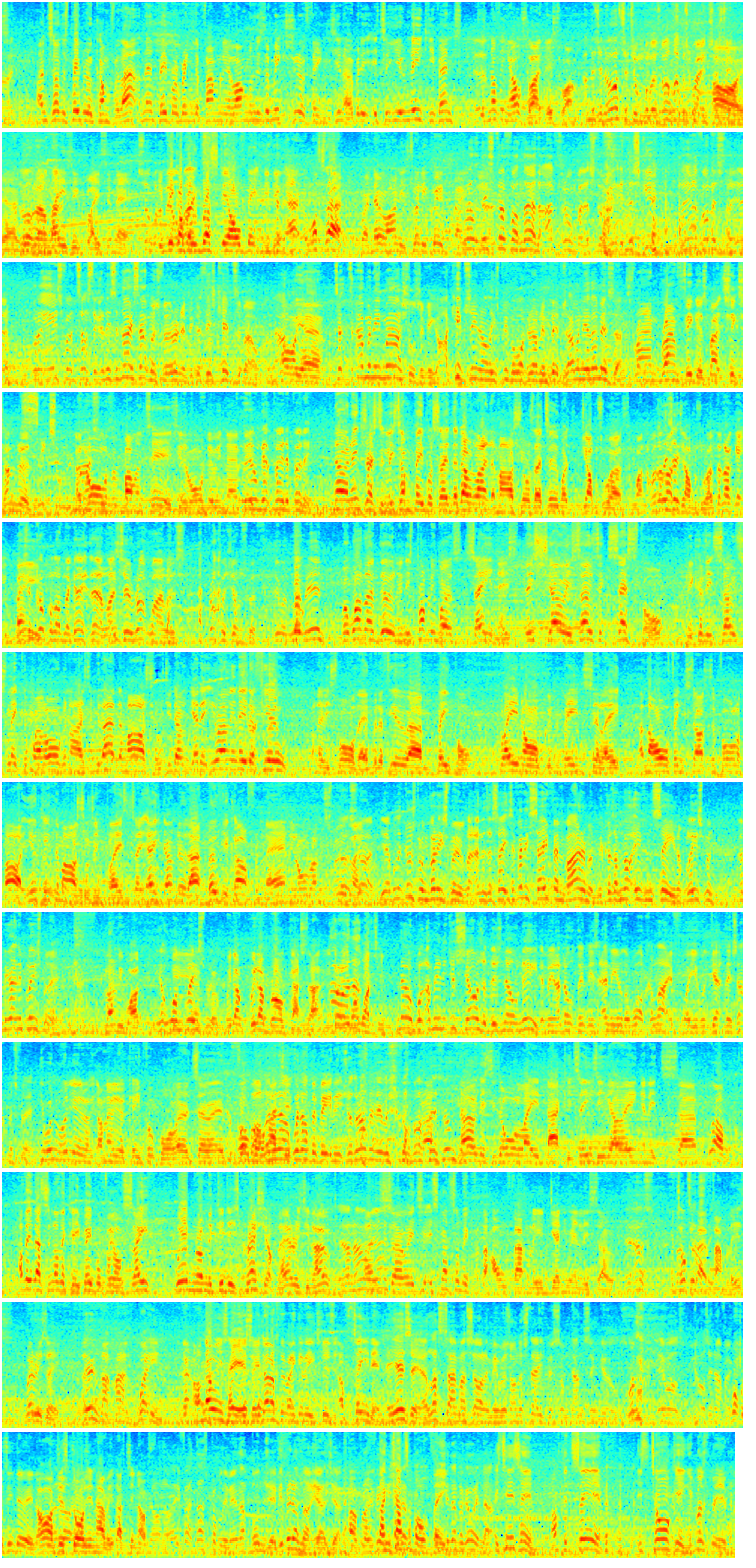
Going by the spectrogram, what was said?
And so there's people who come for that, and then people bring the family along, and there's a mixture of things, you know. But it, it's a unique event. There's nothing else like this one. And there's an auto jumble as well, that was quite interesting. Oh yeah, looked that. amazing place, isn't it? So you pick up a bags. rusty old bit and you think, "Ah, what's that? Well, never mind, it's 20 quid, mate. Well, there's know. stuff on there that I've thrown better stuff in- the skip. I have, honestly, yeah. But it is fantastic, and it's a nice atmosphere, isn't it? Because there's kids about. How, Oh yeah, how many marshals have you got? I keep seeing all these people walking around in bibs. How many of them is there? it's round, round figures, about 600. 600 And all of them volunteers, you know, all doing their They bit. don't get paid a penny. No, and interestingly, some people say they don't like the marshals, they're too much jobs worth and whatnot. Well, they're not a- jobs worth, they're not getting paid. There's a couple on the gate there, like two Rottweilers. Proper jobs with. They wouldn't But, let me in. but what they're doing, and it's probably worth saying this, this show is so successful because it's so slick and well organised, and without the marshals, you don't get it. You only need a few, I nearly swore then, but a few um, people playing awkward and being silly, and the whole thing starts to fall apart. You keep the marshals in place and say, hey, don't do that, move your car from there, and it all runs smoothly. Right. Yeah, well, it does run very smoothly, and as I say, it's a very safe environment because I'm not even seeing a policeman. Have you got any policemen here? Only one. You got one Yeah, policeman? but we don't we don't broadcast that. You don't I even know- watch it. No, but I mean, it just shows that there's no need. I mean, I don't think there's any other walk of life where you would get this atmosphere. You wouldn't, would you? I know you're a keen footballer, and so uh, Football, football we'd, all, we'd all be beating each other up if it was football. Right. No, this is all laid back. It's easy going, and it's um, well. I think that's another key. People feel safe. We even run the kiddies creche up there, as you know. Yeah, know, And yes. so it's, it's got something for the whole family, and genuinely so. It has. We're talking about families. Where is he? Who? That man, Wayne. I know he's here, so you don't have to make any excuses. I've seen him. He is here. Last time I saw him, he was on a stage with some dancing girls. Was he? He was causing havoc. What was he doing? Oh, just no. causing havoc. That's enough. No, no. In fact, that's probably me. That bungee. Have you been on that yet, Jeff? No, bro, that should have- catapult You should never go in that. It is him. I can see him. He's talking. It must be him.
